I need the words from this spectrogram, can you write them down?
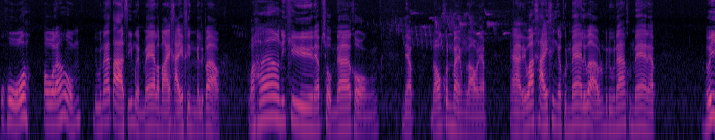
โอ้โหโตแล้วผมดูหน้าตาซิเหมือนแม่ละไม้คล้ายคลึงกันหรือเปล่าว้าวนี่คือนะครับชมหน้าของเนี่ยน้องคนใหม่ของเรานะครับอ่าเรียกว่าคล้ายคลึงกับคุณแม่หรือเปล่ามาดูหน้าคุณแม่นะครับ เฮ้ย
